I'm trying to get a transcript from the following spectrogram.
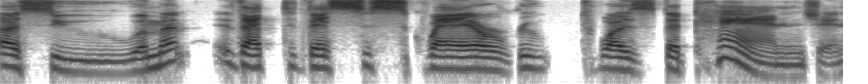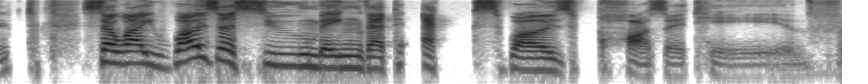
assume that this square root was the tangent. So I was assuming that x was positive.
